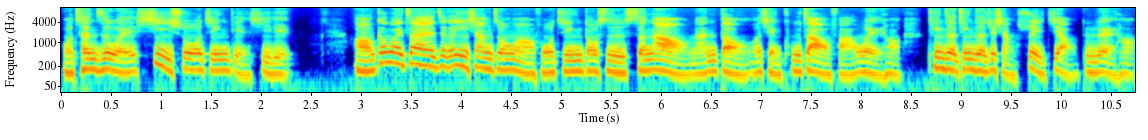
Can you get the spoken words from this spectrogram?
我称之为细说经典系列。啊，各位在这个印象中啊，佛经都是深奥难懂，而且枯燥乏味哈，听着听着就想睡觉，对不对哈？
